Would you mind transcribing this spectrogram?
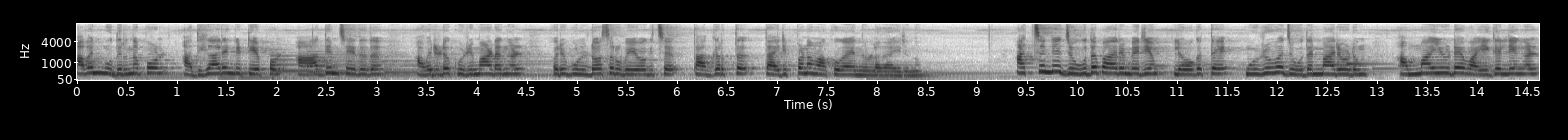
അവൻ മുതിർന്നപ്പോൾ അധികാരം കിട്ടിയപ്പോൾ ആദ്യം ചെയ്തത് അവരുടെ കുഴിമാടങ്ങൾ ഒരു ബുൾഡോസർ ഉപയോഗിച്ച് തകർത്ത് തരിപ്പണമാക്കുക എന്നുള്ളതായിരുന്നു. അച്ഛന്റെ ജൂത പാരമ്പര്യം ലോകത്തെ മുഴുവൻ ജൂതന്മാരോടും അമ്മായിയുടെ വൈകല്യങ്ങൾ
